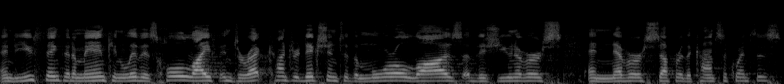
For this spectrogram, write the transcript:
And do you think that a man can live his whole life in direct contradiction to the moral laws of this universe and never suffer the consequences?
